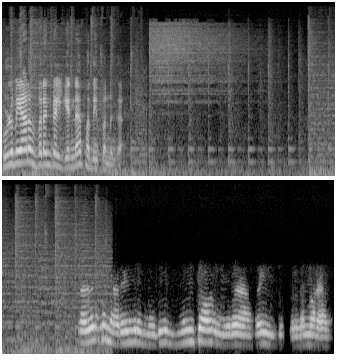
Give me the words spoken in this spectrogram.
முழுமையான விவரங்கள் என்ன? பதிவு பண்ணுங்க. பிரதமர் நரேந்திர மோடி மூன்றாவது முறையாக இன்று பிரதமராக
